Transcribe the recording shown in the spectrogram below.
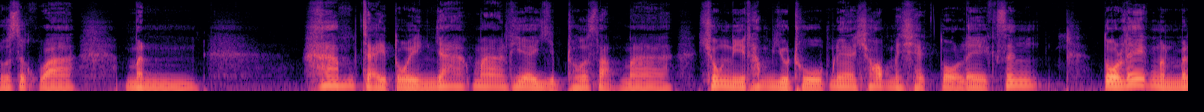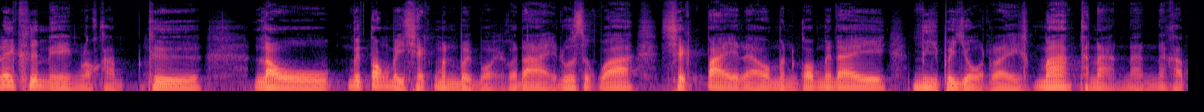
รู้สึกว่ามัน ห้ามใจตัวเองยากมากที่จะหยิบโทรศัพท์มา ช่วงนี้ทำ YouTube เนี่ยชอบไปเช็คตัวเลข ซึ่งตัวเลขมันไม่ได้ขึ้นเองหรอกครับ คือเราไม่ต้องไปเช็คมันบ่อยๆ ก็ได้ รู้สึกว่าเช็คไปแล้วมันก็ไม่ได้มีประโยชน์อะไรมากขนาดนั้นนะครับ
